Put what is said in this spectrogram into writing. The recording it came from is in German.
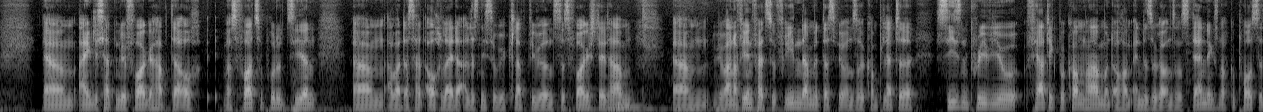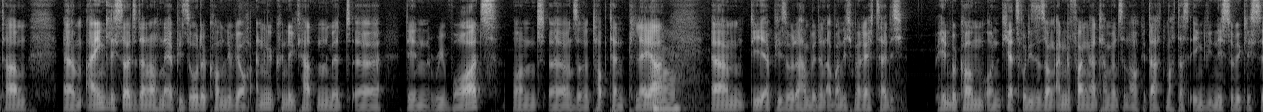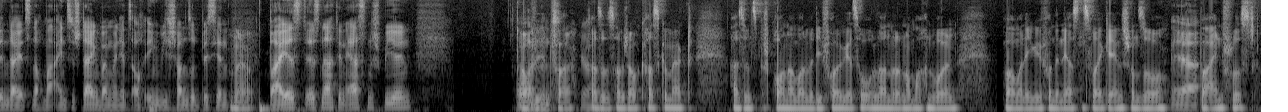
Ähm, eigentlich hatten wir vorgehabt, da auch was vorzuproduzieren, ähm, aber das hat auch leider alles nicht so geklappt, wie wir uns das vorgestellt haben. Ähm, wir waren auf jeden Fall zufrieden damit, dass wir unsere komplette Season Preview fertig bekommen haben und auch am Ende sogar unsere Standings noch gepostet haben. Ähm, eigentlich sollte dann auch eine Episode kommen, die wir auch angekündigt hatten mit äh, den Rewards und äh, unsere Top 10 Player. Genau. Ähm, die Episode haben wir dann aber nicht mehr rechtzeitig hinbekommen und jetzt, wo die Saison angefangen hat, haben wir uns dann auch gedacht, macht das irgendwie nicht so wirklich Sinn, da jetzt nochmal einzusteigen, weil man jetzt auch irgendwie schon so ein bisschen Ja, biased ist nach den ersten Spielen. auf Und, jeden Fall. Ja. Also das habe ich auch krass gemerkt, als wir uns besprochen haben, wann wir die Folge jetzt hochladen oder noch machen wollen, war man irgendwie von den ersten zwei Games schon so ja, beeinflusst.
